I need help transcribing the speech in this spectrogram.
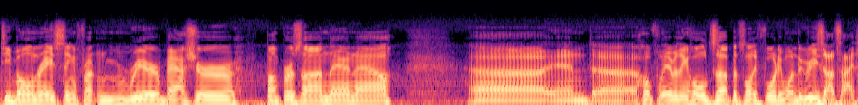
T-Bone Racing front and rear Basher bumpers on there now. Uh, and uh, hopefully everything holds up. It's only 41 degrees outside.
